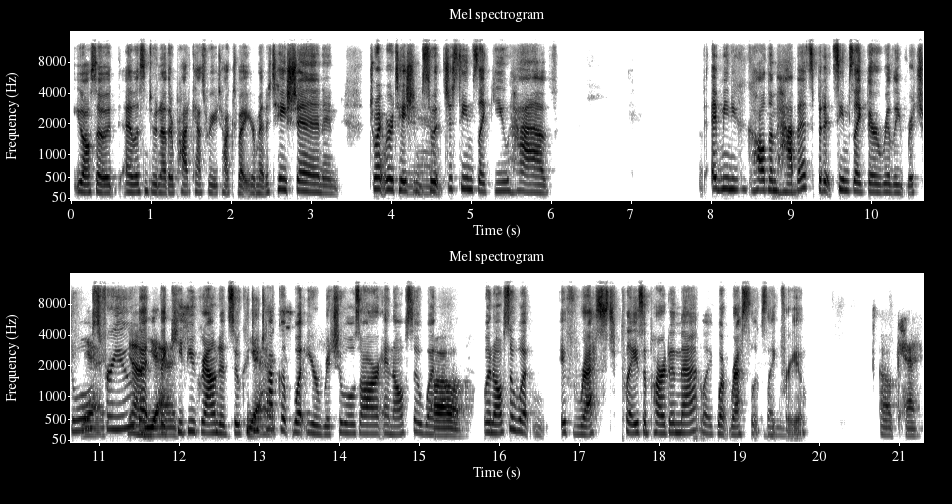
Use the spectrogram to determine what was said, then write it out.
you also i listened to another podcast where you talked about your meditation and joint rotation yeah. so it just seems like you have I mean, you could call them habits, but it seems like they're really rituals yes. for you yeah. that, yes. that, keep you grounded. So could yes. you talk about what your rituals are and also what oh. when also what if rest plays a part in that, like what rest looks like mm-hmm. for you? Okay.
